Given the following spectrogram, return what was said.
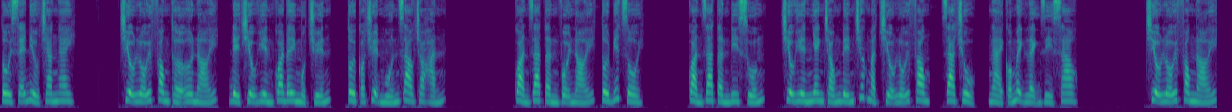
tôi sẽ điều tra ngay. Triệu lỗi phong thờ ơ nói, để Triệu Hiền qua đây một chuyến, tôi có chuyện muốn giao cho hắn. Quản gia tần vội nói, tôi biết rồi. Quản gia tần đi xuống, Triệu Hiền nhanh chóng đến trước mặt Triệu Lỗi Phong, gia chủ, ngài có mệnh lệnh gì sao? Triệu Lỗi Phong nói,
